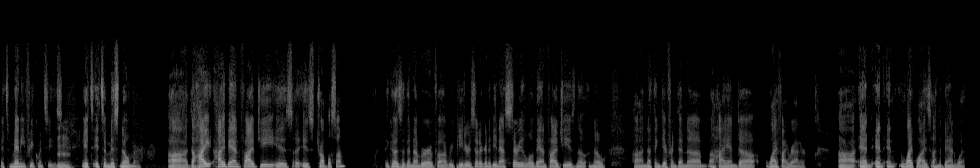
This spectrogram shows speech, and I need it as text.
It's many frequencies. Mm-hmm. It's it's a misnomer. Uh, the high high band 5G is uh, is troublesome because of the number of repeaters that are going to be necessary. The low band 5G is no no uh, nothing different than a, a high-end uh, Wi-Fi router, uh, and and and likewise on the bandwidth.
